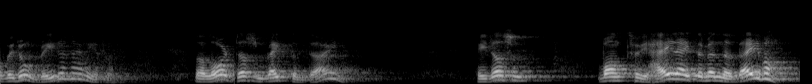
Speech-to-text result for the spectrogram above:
But we don't read of any of them. The Lord doesn't write them down, He doesn't want to highlight them in the Bible.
